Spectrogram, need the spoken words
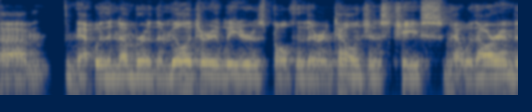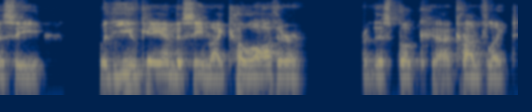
um, met with a number of the military leaders, both of their intelligence chiefs, met with our embassy, with the UK embassy, my co-author of this book, uh, Conflict,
